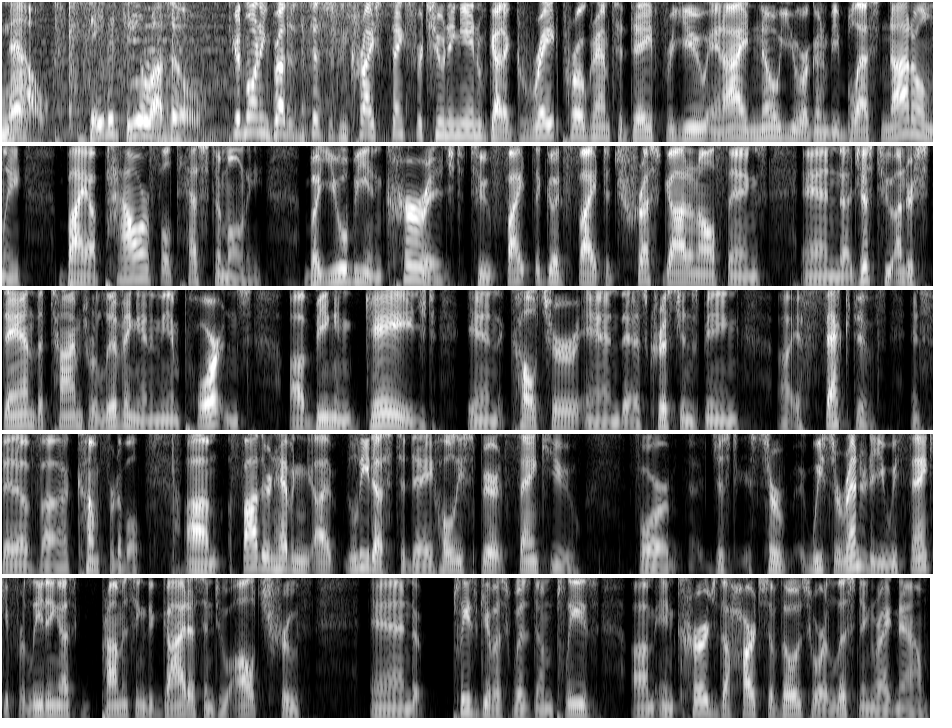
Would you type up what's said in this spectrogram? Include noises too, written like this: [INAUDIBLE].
Now, David Fiorazo. Good morning, brothers and sisters in Christ. Thanks for tuning in. We've got a great program today for you, and I know you are going to be blessed not only by a powerful testimony, but you will be encouraged to fight the good fight, to trust God in all things, and uh, just to understand the times we're living in and the importance of being engaged in culture and as Christians being uh, effective instead of uh, comfortable. Um, Father in heaven, uh, lead us today. Holy Spirit, thank you for just, sur- we surrender to you. We thank you for leading us, promising to guide us into all truth. And please give us wisdom. Please um, encourage the hearts of those who are listening right now.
